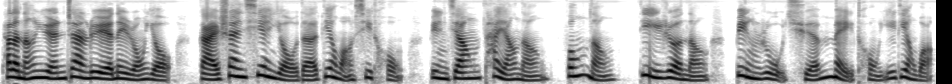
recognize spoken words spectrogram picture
他的能源战略内容有改善现有的电网系统，并将太阳能、风能、地热能并入全美统一电网，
